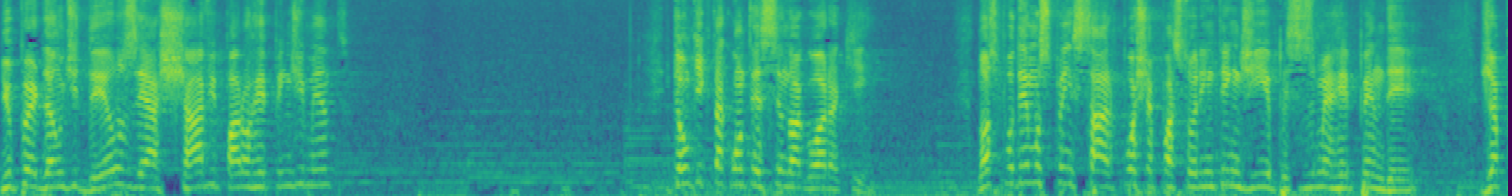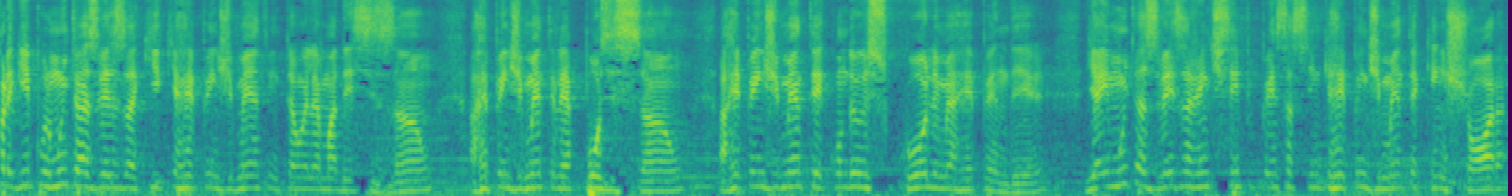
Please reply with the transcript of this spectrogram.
E o perdão de Deus é a chave para o arrependimento. Então o que está acontecendo agora aqui? Nós podemos pensar, poxa, pastor, entendi, eu preciso me arrepender. Já preguei por muitas vezes aqui que arrependimento, então, ele é uma decisão. Arrependimento, ele é posição. Arrependimento é quando eu escolho me arrepender. E aí, muitas vezes, a gente sempre pensa assim, que arrependimento é quem chora.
